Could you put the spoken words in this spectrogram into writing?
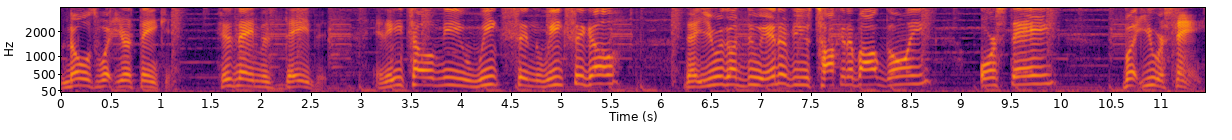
knows what you're thinking. His name is David. And he told me weeks and weeks ago that you were going to do interviews talking about going or staying, but you were staying.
